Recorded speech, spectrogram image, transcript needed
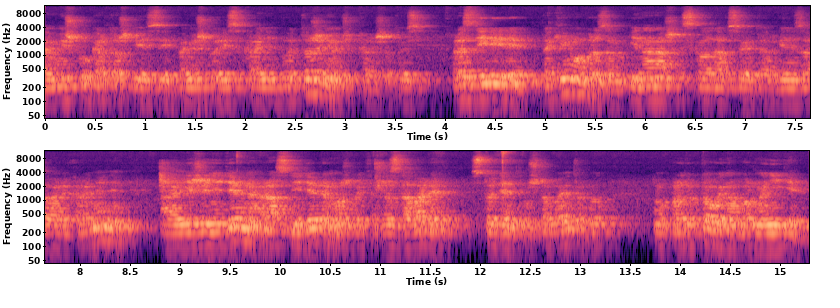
по мешку картошки, если по мешку риса хранить будет, тоже не очень хорошо. То есть разделили таким образом и на наших складах все это организовали хранение, а еженедельно, раз в неделю, может быть, раздавали студентам, чтобы это был ну, продуктовый набор на неделю.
